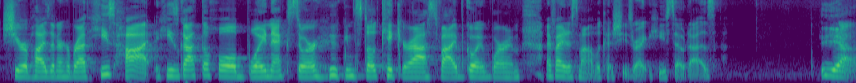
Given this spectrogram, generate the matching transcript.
She replies under her breath, He's hot. He's got the whole boy next door who can still kick your ass vibe going for him. I fight a smile because she's right. He so does. Yeah,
